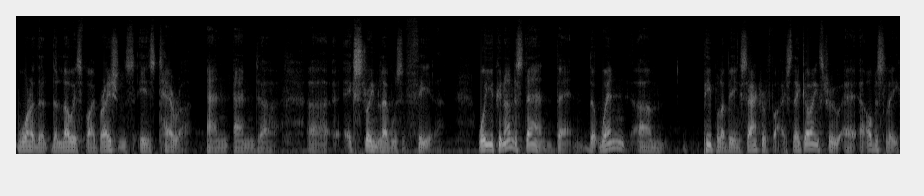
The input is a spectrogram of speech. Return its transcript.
one of the, the lowest vibrations is terror and, and uh, extreme levels of fear. Well, you can understand then that when um, people are being sacrificed, they're going through a, obviously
